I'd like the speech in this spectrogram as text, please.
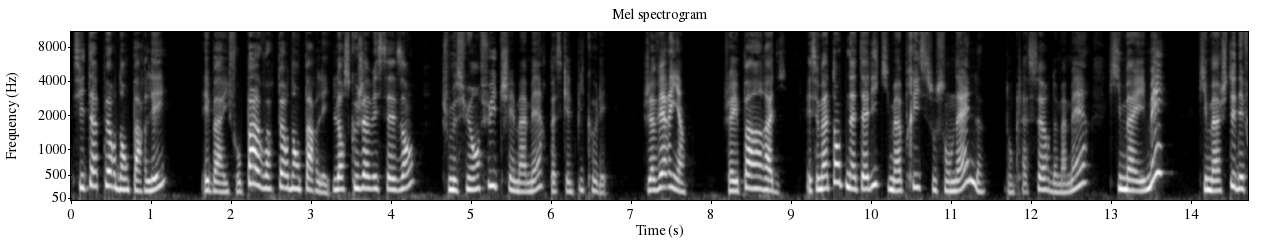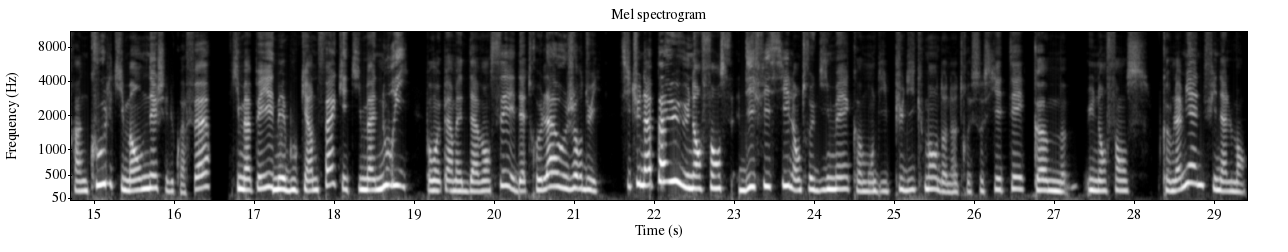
Si t'as peur d'en parler, eh bah il faut pas avoir peur d'en parler. Lorsque j'avais 16 ans, je me suis enfuie de chez ma mère parce qu'elle picolait. J'avais rien. J'avais pas un radis. Et c'est ma tante Nathalie qui m'a prise sous son aile, donc la sœur de ma mère, qui m'a aimée qui m'a acheté des fringues cool, qui m'a emmené chez le coiffeur, qui m'a payé mes bouquins de fac et qui m'a nourri pour me permettre d'avancer et d'être là aujourd'hui. Si tu n'as pas eu une enfance difficile, entre guillemets, comme on dit pudiquement dans notre société, comme une enfance comme la mienne finalement,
